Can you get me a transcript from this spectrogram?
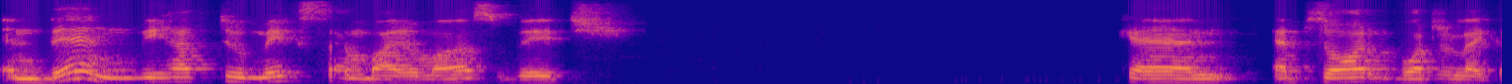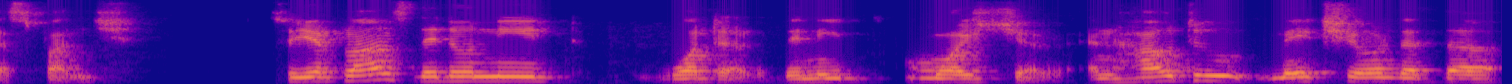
And then we have to mix some biomass which can absorb water like a sponge. So your plants, they don't need water, they need moisture. And how to make sure that the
